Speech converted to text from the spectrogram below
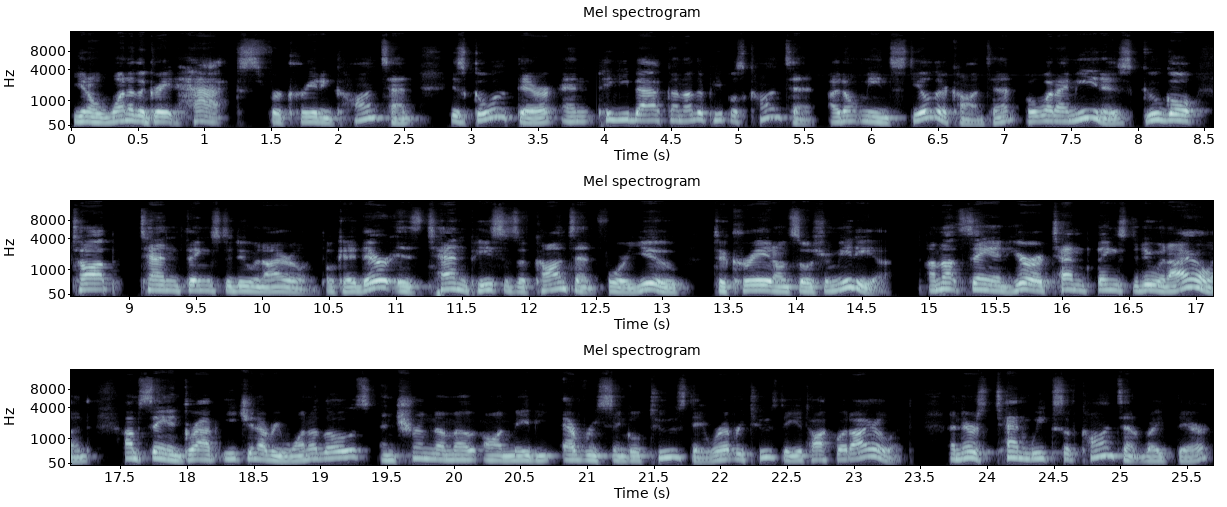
You know, one of the great hacks for creating content is go out there and piggyback on other people's content. I don't mean steal their content, but what I mean is Google top 10 things to do in Ireland. Okay. There is 10 pieces of content for you to create on social media. I'm not saying here are 10 things to do in Ireland. I'm saying grab each and every one of those and churn them out on maybe every single Tuesday, where every Tuesday you talk about Ireland. And there's 10 weeks of content right there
